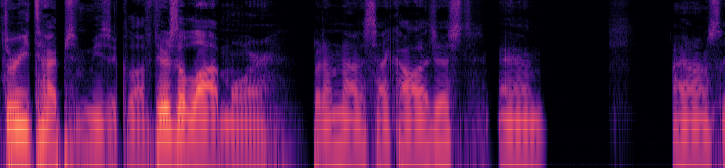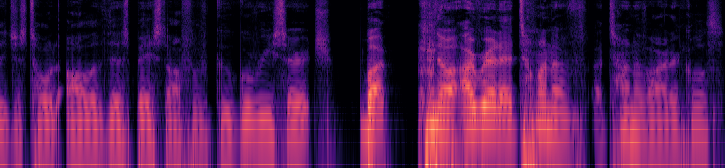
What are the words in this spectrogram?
three types of music love. There's a lot more, but I'm not a psychologist, and I honestly just told all of this based off of Google research. But no, I read a ton of a ton of articles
